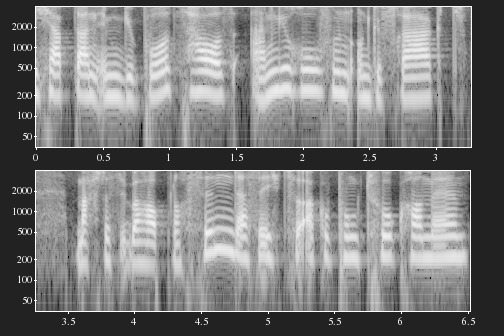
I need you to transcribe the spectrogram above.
Ich habe dann im Geburtshaus angerufen und gefragt, macht es überhaupt noch Sinn, dass ich zur Akupunktur komme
